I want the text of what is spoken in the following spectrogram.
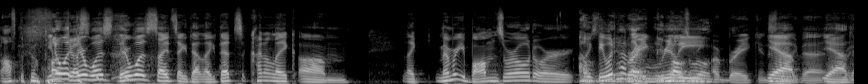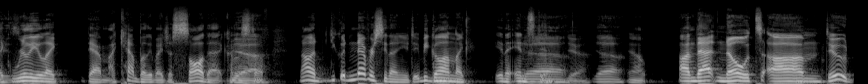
off the pill. You know what? There was there was sites like that. Like that's kind of like um, like remember Bombs World or like they would have like right, really World. or break and yeah stuff like that. yeah like really like damn I can't believe I just saw that kind of stuff. Now you could never see that on YouTube. It'd be gone like in an instant. Yeah, Yeah. yeah. Yeah. On that note, um, dude,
